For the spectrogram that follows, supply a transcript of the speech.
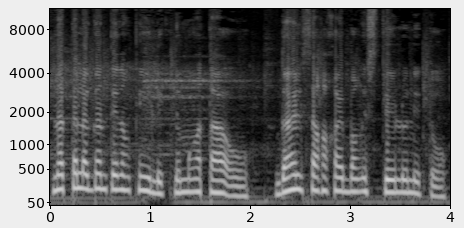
na talagang tinangkilik ng mga tao dahil sa kakaibang estilo nito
